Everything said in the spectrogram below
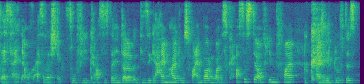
da ist halt auch, also da steckt so viel Krasses dahinter. Diese Geheimhaltungsvereinbarung war das Krasseste auf jeden Fall. Also du Okay. durftest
